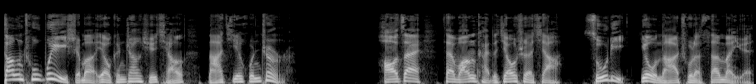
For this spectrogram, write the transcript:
当初为什么要跟张学强拿结婚证啊？好在在王凯的交涉下，苏丽又拿出了三万元。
